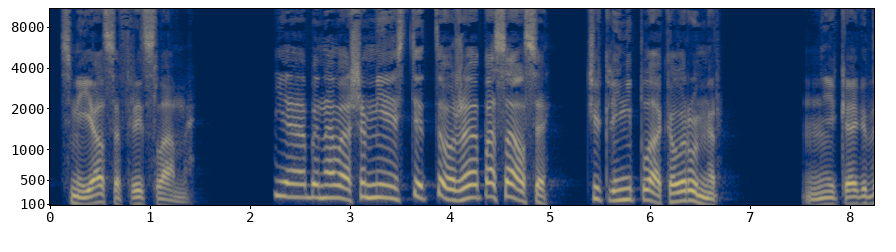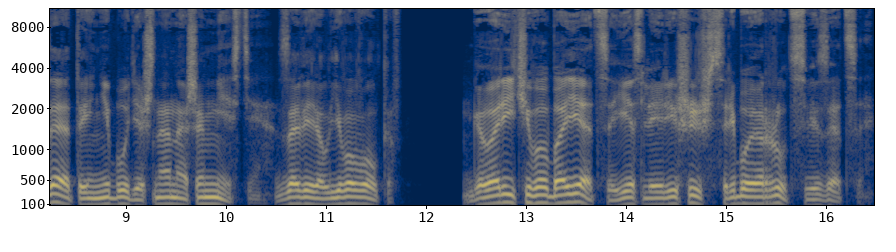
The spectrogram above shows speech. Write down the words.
— смеялся Фриц Ламме. «Я бы на вашем месте тоже опасался», — чуть ли не плакал Румер. «Никогда ты не будешь на нашем месте», — заверил его Волков. «Говори, чего бояться, если решишь с Рябой Рут связаться».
